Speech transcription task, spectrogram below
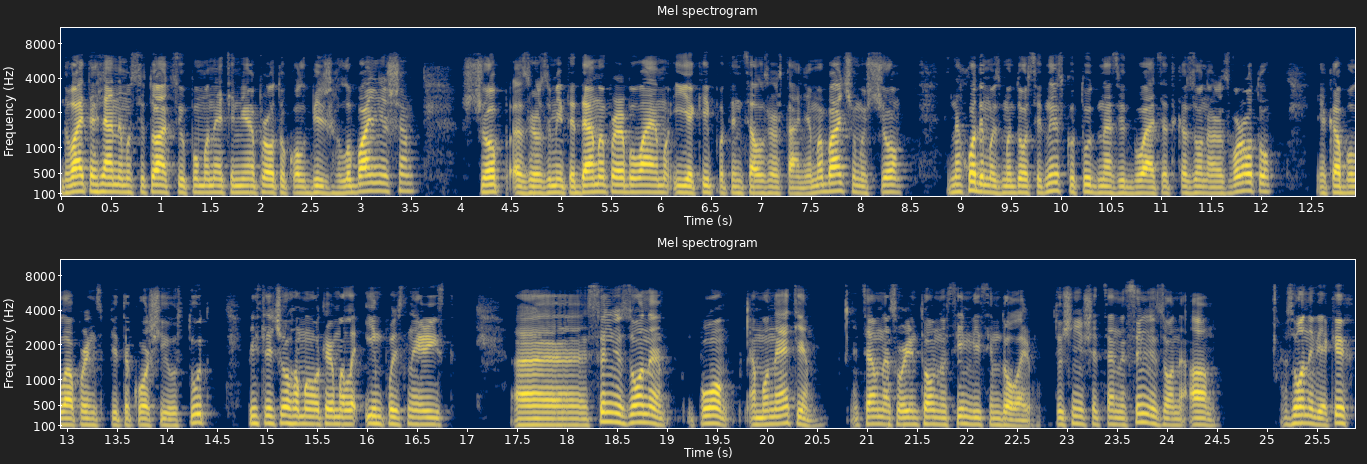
Давайте глянемо ситуацію по монеті Near Protocol більш глобальніше, щоб зрозуміти, де ми перебуваємо і який потенціал зростання. Ми бачимо, що знаходимося ми досить низько. Тут у нас відбувається така зона розвороту, яка була, в принципі, також і ось тут. Після чого ми отримали імпульсний ріст. Е, Сильні зони по монеті це в нас орієнтовно 7-8 доларів. Точніше, це не сильні зони, а зони, в яких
